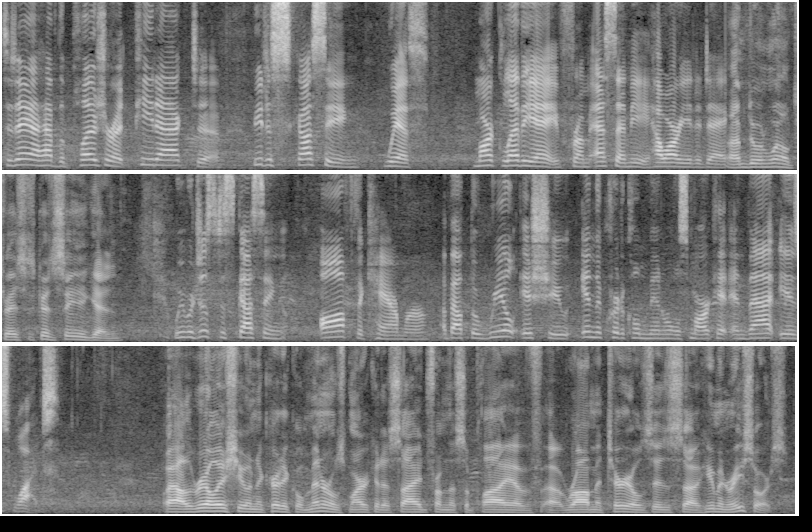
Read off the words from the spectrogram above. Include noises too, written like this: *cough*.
Today I have the pleasure at PDAC to be discussing with Marc LeVier from SME. How are you today? I'm doing well, Trace. It's good to see you again. We were just discussing off the camera about the real issue in the critical minerals market, and that is what? Well, the real issue in the critical minerals market, aside from the supply of uh, raw materials, is uh, human resource.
